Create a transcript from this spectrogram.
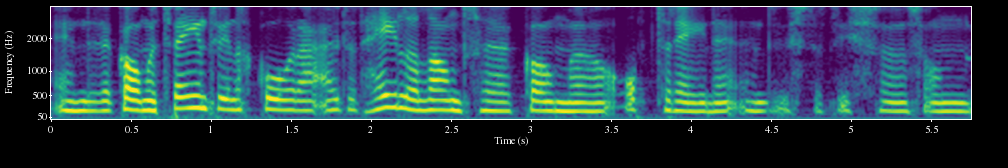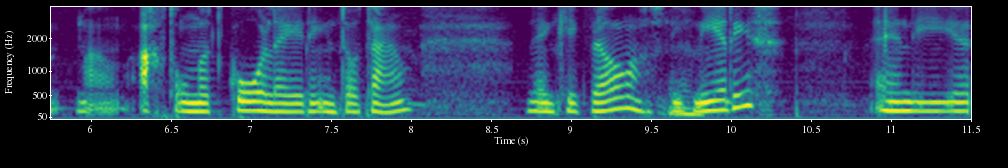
En er komen 22 koren uit het hele land komen optreden. En dus dat is zo'n nou, 800 koorleden in totaal. Denk ik wel, als het niet meer is. En die, eh,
